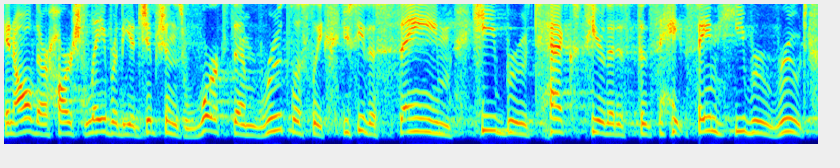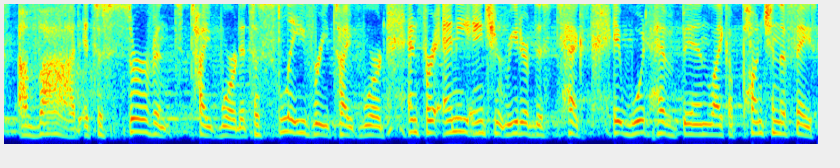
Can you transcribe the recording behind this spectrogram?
In all their harsh labor, the Egyptians worked them ruthlessly. You see the same Hebrew text here that is the same Hebrew root, avad. It's a servant type word, it's a slavery type word. And for any ancient reader of this text, it would have been like a punch in the face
